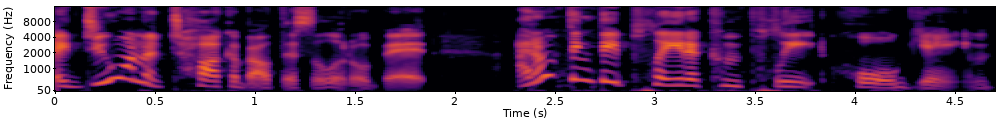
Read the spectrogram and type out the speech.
I do want to talk about this a little bit. I don't think they played a complete whole game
